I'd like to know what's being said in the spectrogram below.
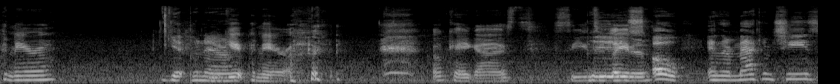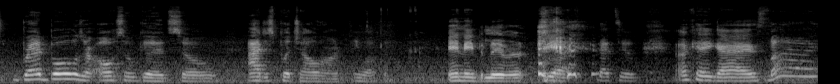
Panera, Get Panera. get Panera. okay, guys. See you Peace. later. Oh, and their mac and cheese bread bowls are also good. So I just put y'all on. You're welcome. And they deliver. Yeah, that too. okay, guys. Bye.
